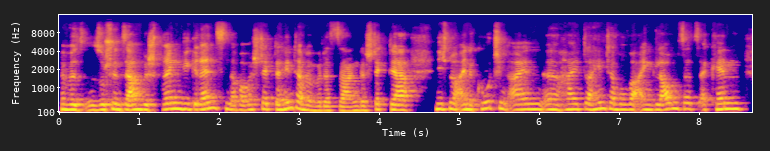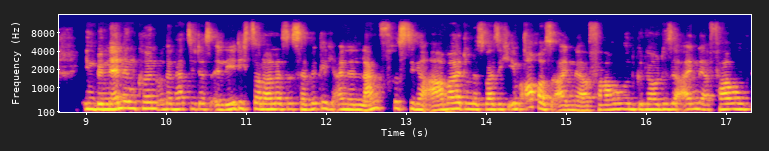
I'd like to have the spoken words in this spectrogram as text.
wenn wir so schön sagen, wir sprengen die Grenzen, aber was steckt dahinter, wenn wir das sagen? Da steckt ja nicht nur eine Coaching-Einheit dahinter, wo wir einen Glaubenssatz erkennen, ihn benennen können und dann hat sich das erledigt, sondern das ist ja wirklich eine langfristige Arbeit und das weiß ich eben auch aus eigener Erfahrung und genau diese eigene Erfahrung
